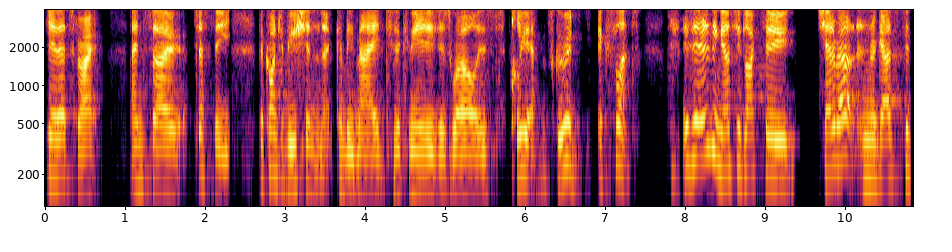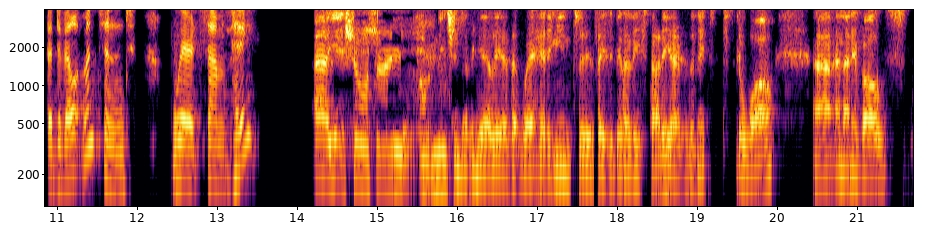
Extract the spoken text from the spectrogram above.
Yeah, that's great. And so just the, the contribution that can be made to the communities as well is clear. It's good. Excellent. Is there anything else you'd like to chat about in regards to the development and where it's um, heading? Uh, yeah, sure. So I mentioned, I think earlier, that we're heading into feasibility study over the next little while, uh, and that involves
